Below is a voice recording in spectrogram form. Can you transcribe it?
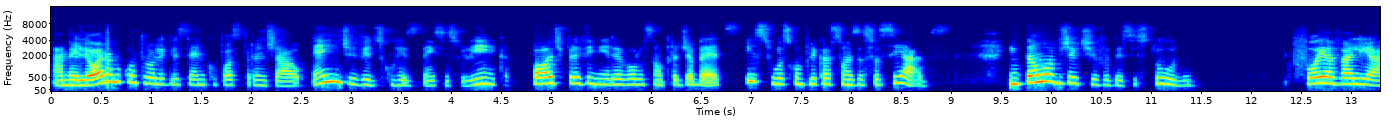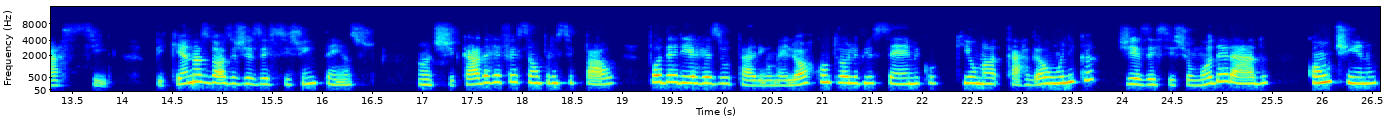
a melhora no controle glicêmico pós-prandial em indivíduos com resistência insulínica pode prevenir a evolução para diabetes e suas complicações associadas. Então, o objetivo desse estudo foi avaliar se pequenas doses de exercício intenso antes de cada refeição principal poderia resultar em um melhor controle glicêmico que uma carga única de exercício moderado, contínuo,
